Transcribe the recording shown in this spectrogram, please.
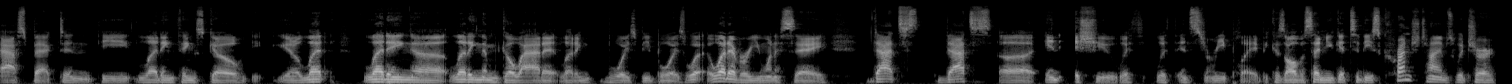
aspect and the letting things go, you know, let letting uh letting them go at it, letting boys be boys, wh- whatever you want to say, that's that's uh an issue with with instant replay because all of a sudden you get to these crunch times which are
